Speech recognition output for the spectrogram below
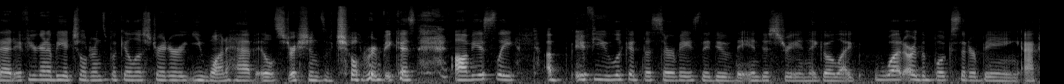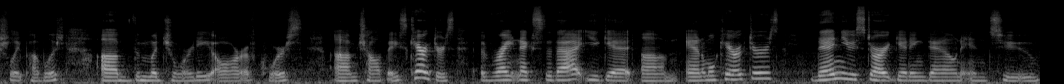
that if you're going to be a children's book illustrator, you want to have illustrations of children because obviously, uh, if you look at the surveys they do of the industry and they go like, what are the books that are being actually published? Um, the majority are, of course, um, child-based characters. Right next to that, you get um, animal characters. Then you start getting down into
